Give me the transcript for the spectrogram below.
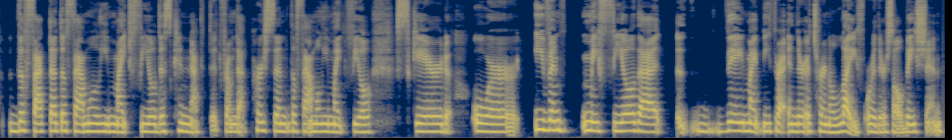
the fact that the family might feel disconnected from that person. The family might feel scared or even may feel that they might be threatened their eternal life or their salvation.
